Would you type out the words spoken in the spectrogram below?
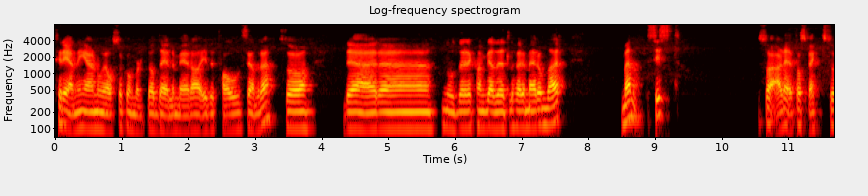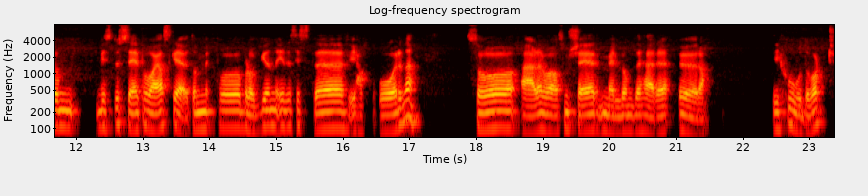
trening er noe jeg også kommer til å dele mer av i detalj senere. Så det er uh, noe dere kan glede dere til å høre mer om der. Men sist så er det et aspekt som hvis du ser på hva jeg har skrevet om på bloggen i de siste ja, årene, så er det hva som skjer mellom det her øra i hodet vårt,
